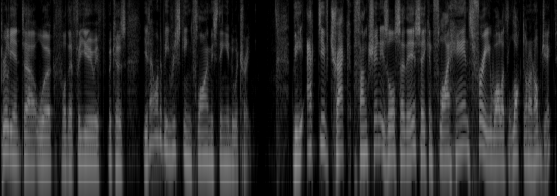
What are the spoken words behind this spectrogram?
brilliant uh, work for the for you if because you don't want to be risking flying this thing into a tree. The active track function is also there, so you can fly hands free while it's locked on an object.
